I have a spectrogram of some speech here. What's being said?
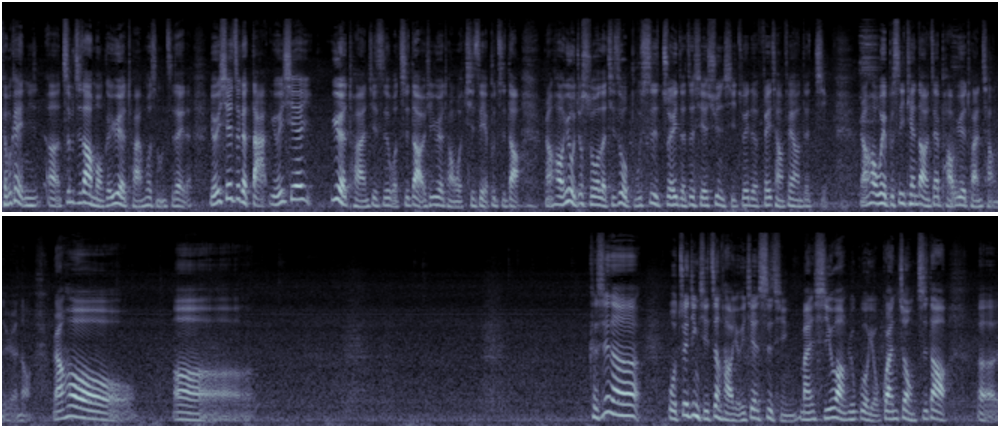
可不可以你呃，知不知道某个乐团或什么之类的？有一些这个打，有一些。乐团其实我知道，有些乐团我其实也不知道。然后因为我就说了，其实我不是追着这些讯息追得非常非常的紧。然后我也不是一天到晚在跑乐团场的人哦。然后，呃，可是呢，我最近其实正好有一件事情，蛮希望如果有观众知道，呃，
